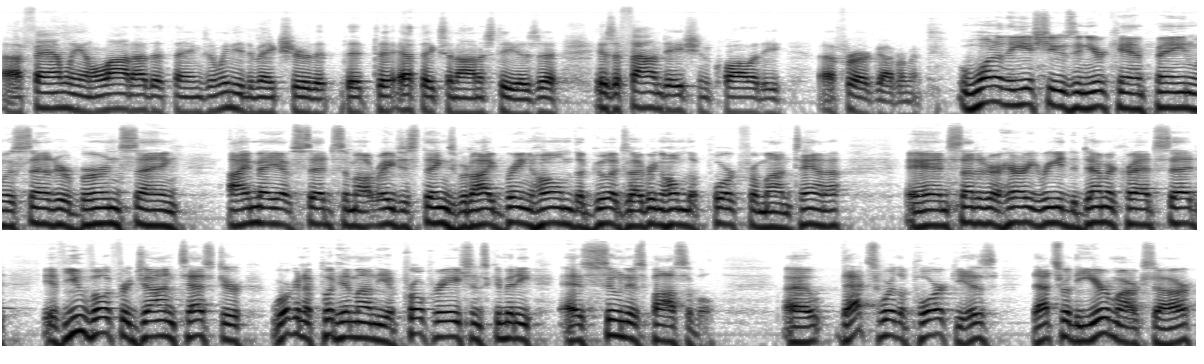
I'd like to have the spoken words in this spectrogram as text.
uh, family and a lot of other things. And we need to make sure that that uh, ethics and honesty is a is a foundation quality uh, for our government. One of the issues in your campaign was Senator Burns saying I may have said some outrageous things, but I bring home the goods. I bring home the pork from Montana. And Senator Harry Reid, the Democrat, said, if you vote for Jon Tester, we're going to put him on the Appropriations Committee as soon as possible. Uh, that's where the pork is. That's where the earmarks are.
